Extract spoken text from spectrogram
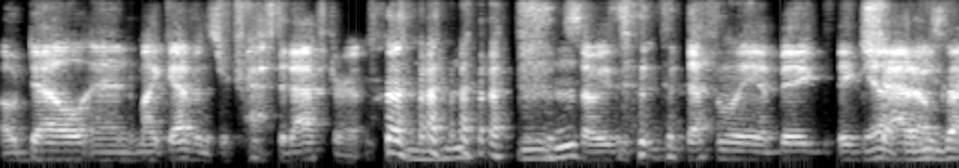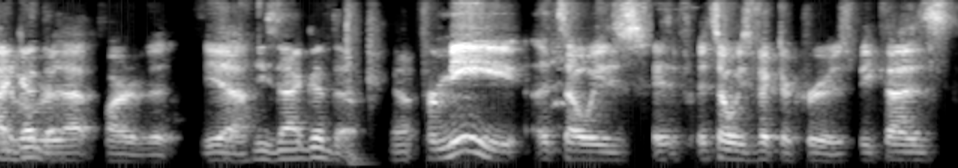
Odell and Mike Evans are drafted after him. mm-hmm. Mm-hmm. So he's definitely a big, big yeah, shadow he's that good, over though. that part of it. Yeah, he's that good though. Yep. For me, it's always it's always Victor Cruz because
